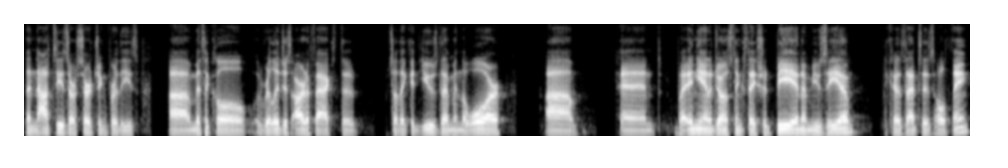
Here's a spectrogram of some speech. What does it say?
the Nazis are searching for these uh, mythical religious artifacts to so they could use them in the war. Um, and but Indiana Jones thinks they should be in a museum because that's his whole thing.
